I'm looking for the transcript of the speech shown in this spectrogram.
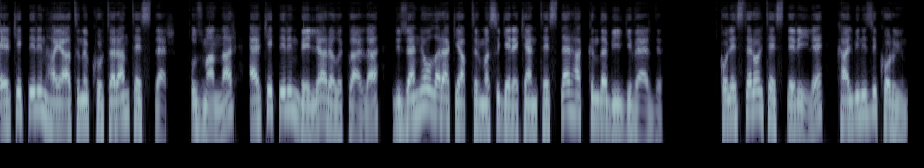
Erkeklerin hayatını kurtaran testler. Uzmanlar, erkeklerin belli aralıklarla, düzenli olarak yaptırması gereken testler hakkında bilgi verdi. Kolesterol testleri ile, kalbinizi koruyun.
